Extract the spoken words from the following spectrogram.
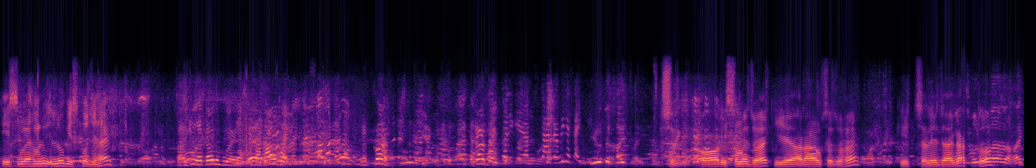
कि इसमें हम लोग इसको जो है तो चलिए और इसमें जो है कि ये आराम से जो है कि चले जाएगा तो वाला है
